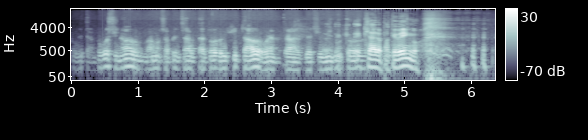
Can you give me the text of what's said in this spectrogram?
Porque tampoco si no vamos a pensar, está todo digitado, bueno, claro, decidimos eh, todo. Eh, claro, ¿para qué vengo?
